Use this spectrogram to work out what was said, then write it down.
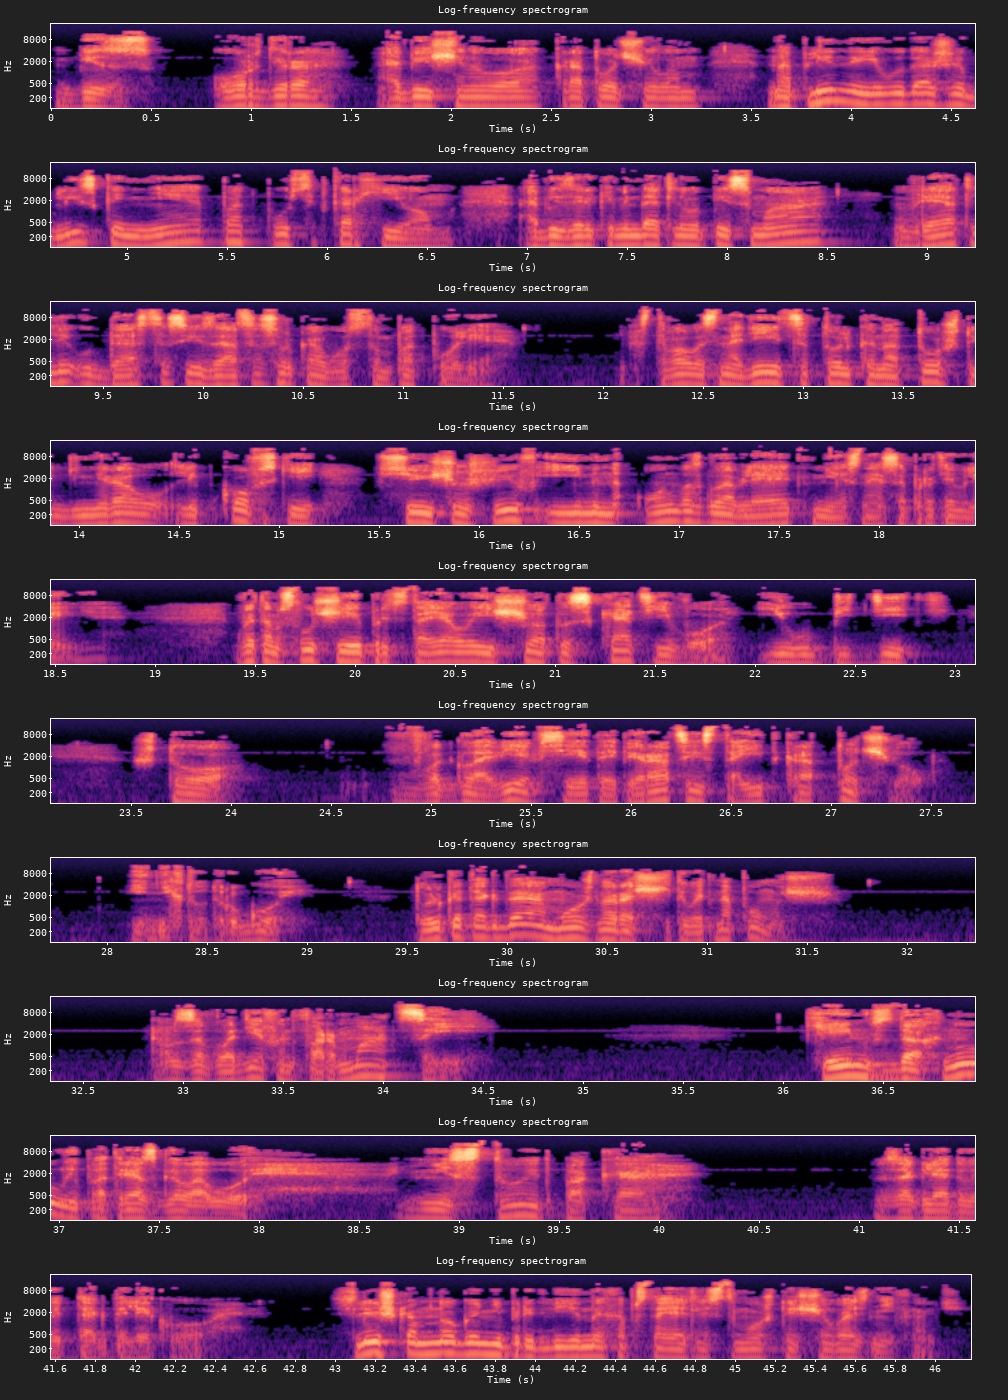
Без ордера, обещанного Кроточилом, на Плинре его даже близко не подпустят к архивам, а без рекомендательного письма вряд ли удастся связаться с руководством подполья. Оставалось надеяться только на то, что генерал Липковский все еще жив и именно он возглавляет местное сопротивление. В этом случае предстояло еще отыскать его и убедить, что во главе всей этой операции стоит Краточвилл и никто другой. Только тогда можно рассчитывать на помощь. Завладев информацией, Кейн вздохнул и потряс головой не стоит пока заглядывать так далеко. Слишком много непредвиденных обстоятельств может еще возникнуть.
